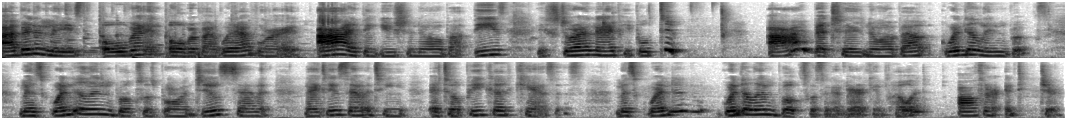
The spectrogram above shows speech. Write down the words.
I've been amazed over and over by what I've learned, and I think you should know about these extraordinary people too. I bet you know about Gwendolyn Brooks. Miss Gwendolyn Brooks was born June 7, 1917, in Topeka, Kansas. Miss Gwendolyn Brooks was an American poet, author, and teacher.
